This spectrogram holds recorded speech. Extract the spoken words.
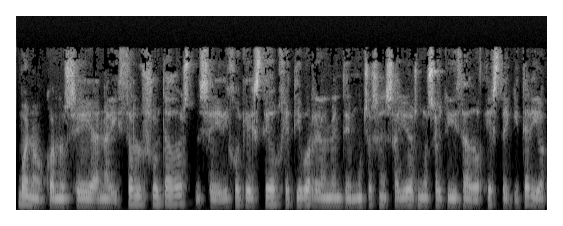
Bueno, cuando se analizó los resultados, se dijo que este objetivo realmente en muchos ensayos no se ha utilizado este criterio,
